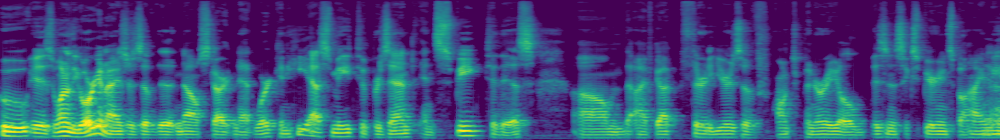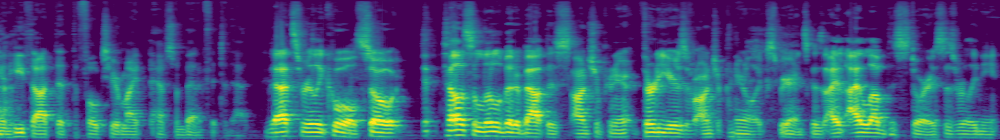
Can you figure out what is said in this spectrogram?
who is one of the organizers of the Now Start Network, and he asked me to present and speak to this. Um, I've got 30 years of entrepreneurial business experience behind yeah. me, and he thought that the folks here might have some benefit to that. That's really cool. So, t- tell us a little bit about this entrepreneur, 30 years of entrepreneurial experience, because I, I, love this story. This is really neat.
